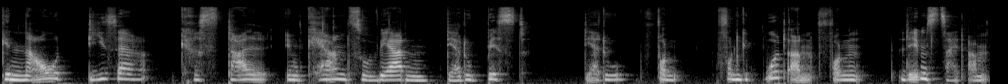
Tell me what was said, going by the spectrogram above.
genau dieser Kristall im Kern zu werden, der du bist, der du von, von Geburt an, von Lebenszeit an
